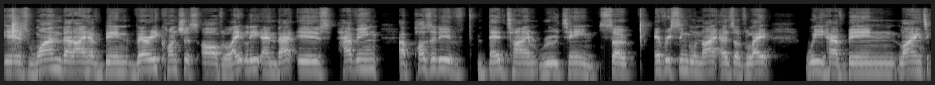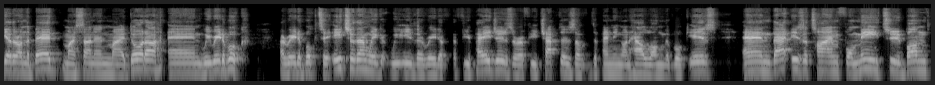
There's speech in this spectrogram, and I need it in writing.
is one that I have been very conscious of lately, and that is having a positive bedtime routine. So every single night as of late, we have been lying together on the bed, my son and my daughter, and we read a book. I read a book to each of them. We, we either read a, a few pages or a few chapters of depending on how long the book is. And that is a time for me to bond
